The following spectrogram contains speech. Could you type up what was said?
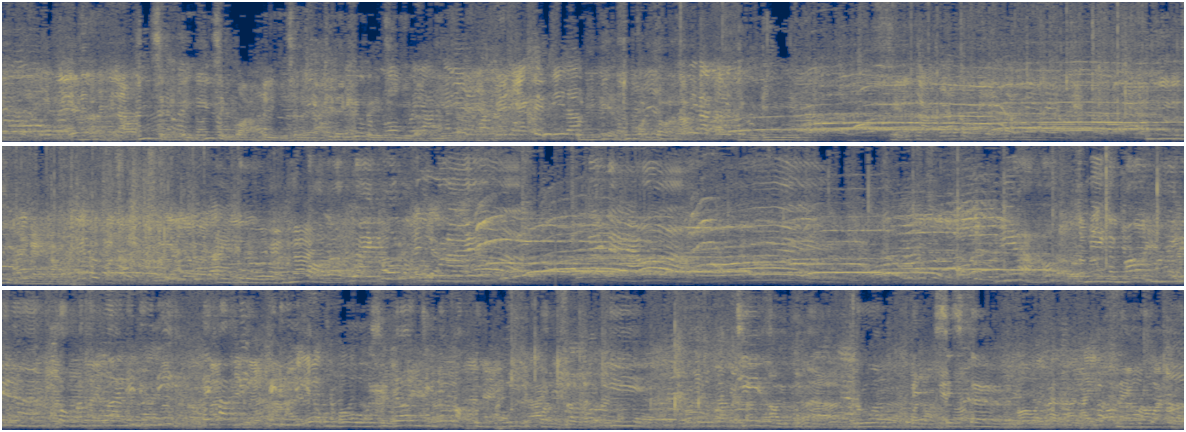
20ปี20กว่าปีใช่ไหมครับที่ได้ขึ้นเวทีแบบนี้ครับวันนี้เนี่ยทุกคนต้อนรับอย่างดีเสียงดังก็เสียงดังพี่รู้สึกยังไงครับไอ้ปูอย่างที่บอกอะใจโคตรปูเล คนที่ที่เอาขึ้นมาร่วมเป็นซิสเตอร์ในรอบตัว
